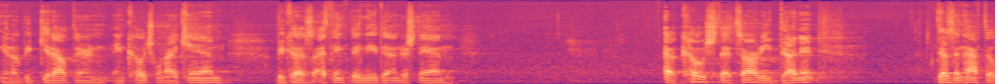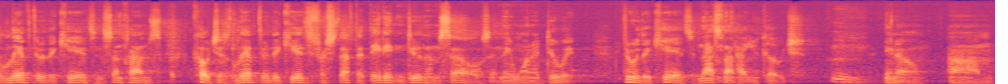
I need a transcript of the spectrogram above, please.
you know, be, get out there and, and coach when I can, because I think they need to understand a coach that's already done it doesn't have to live through the kids. And sometimes coaches live through the kids for stuff that they didn't do themselves, and they want to do it through the kids, and that's not how you coach. Mm. You know, um,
